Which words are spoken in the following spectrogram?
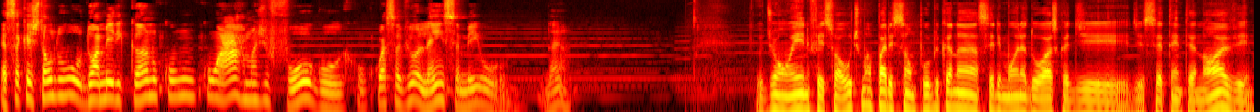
essa questão do, do americano com, com armas de fogo, com, com essa violência meio, né? O John Wayne fez sua última aparição pública na cerimônia do Oscar de, de 79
